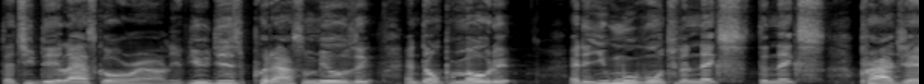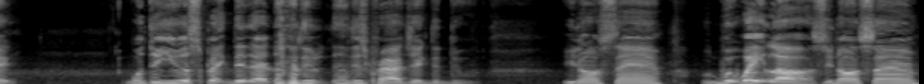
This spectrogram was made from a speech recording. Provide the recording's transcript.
that you did last go around. If you just put out some music and don't promote it, and then you move on to the next the next project, what do you expect that this project to do? You know what I'm saying? With weight loss, you know what I'm saying?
